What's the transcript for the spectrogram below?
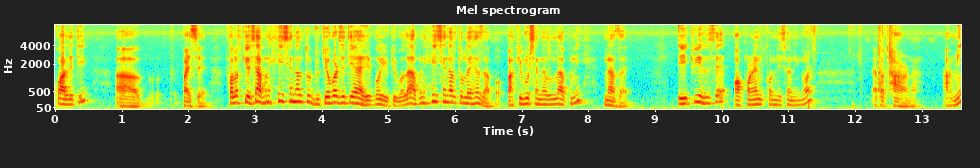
কোৱালিটি পাইছে। ফলত কি হৈছে আপুনি সেই চেনেলটো দ্বিতীয়বাৰ যেতিয়া আহিব ইউটিউবলৈ আপুনি সেই চেনেলটোলৈহে যাব বাকীবোৰ চেনেললৈ আপুনি নাযায়। এইটোৱেই হৈছে অপাৰেণ্ট কণ্ডিশ্যনিঙৰ এটা ধাৰণা। আমি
